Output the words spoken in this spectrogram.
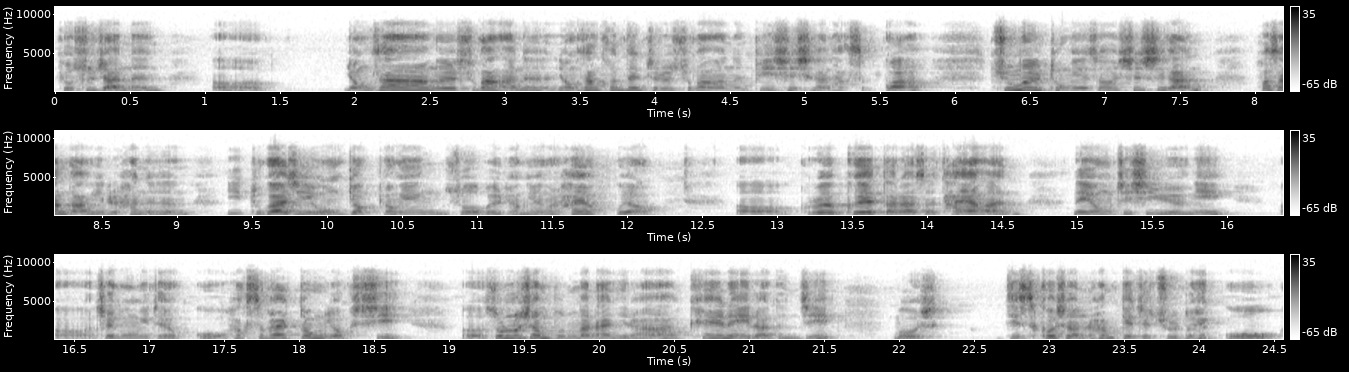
교수자는 어, 영상을 수강하는 영상 컨텐츠를 수강하는 비실시간 학습과 줌을 통해서 실시간 화상 강의를 하는 이 두 가지 원격 병행 수업을 병행을 하였고요. 어, 그에 따라서 다양한 내용 제시 유형이 어, 제공이 되었고 학습 활동 역시 어, 솔루션뿐만 아니라 Q&A라든지 뭐 디스커션을 함께 제출도 했고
